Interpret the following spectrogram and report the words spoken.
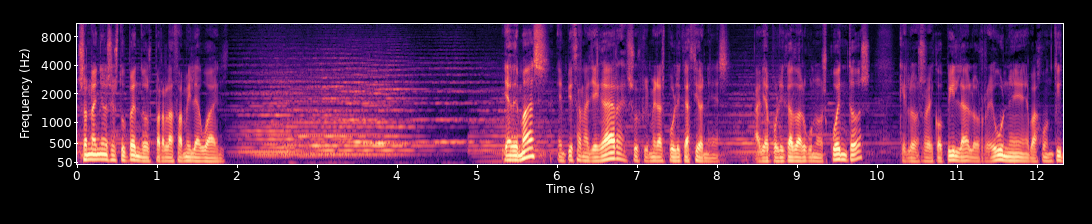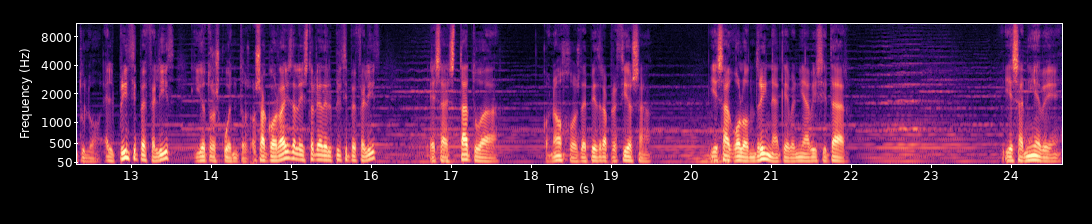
Son años estupendos para la familia Wilde. Y además empiezan a llegar sus primeras publicaciones. Había publicado algunos cuentos que los recopila, los reúne bajo un título, El Príncipe Feliz y otros cuentos. ¿Os acordáis de la historia del Príncipe Feliz? Esa estatua con ojos de piedra preciosa, y esa golondrina que venía a visitar, y esa nieve,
